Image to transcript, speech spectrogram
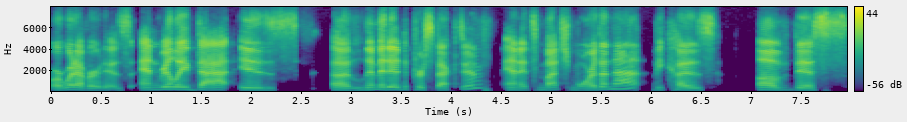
or whatever it is. And really, that is a limited perspective and it's much more than that because of this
